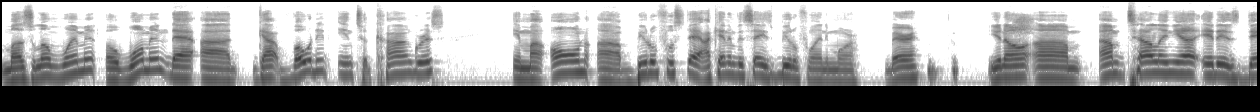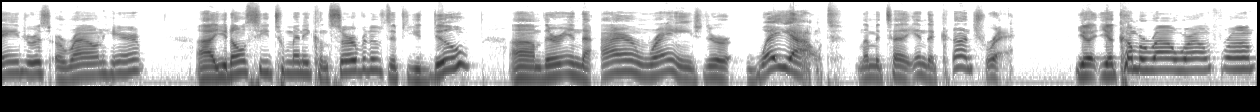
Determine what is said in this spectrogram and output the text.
Muslim woman, a woman that uh, got voted into Congress in my own uh, beautiful state. I can't even say it's beautiful anymore, Barry. You know, um, I'm telling you, it is dangerous around here. Uh, you don't see too many conservatives. If you do, um, they're in the iron range. They're way out. Let me tell you, in the country. You you come around where I'm from.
